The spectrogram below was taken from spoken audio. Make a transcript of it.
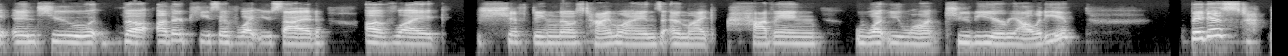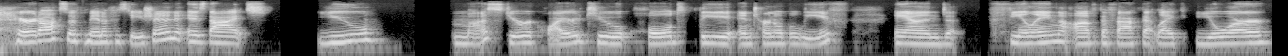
into the other piece of what you said of like shifting those timelines and like having what you want to be your reality biggest paradox of manifestation is that you must, you're required to hold the internal belief and feeling of the fact that like your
